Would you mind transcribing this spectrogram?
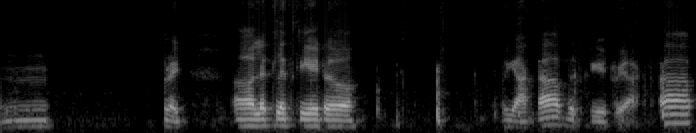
mm, right. Uh, let's let's create a React app with create React app.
